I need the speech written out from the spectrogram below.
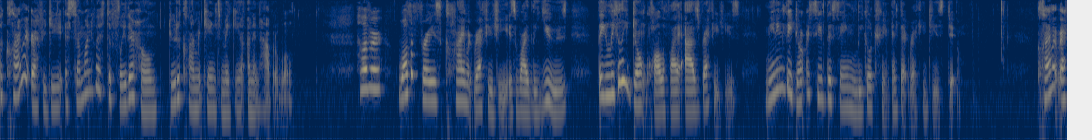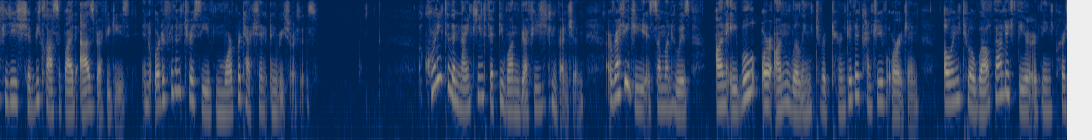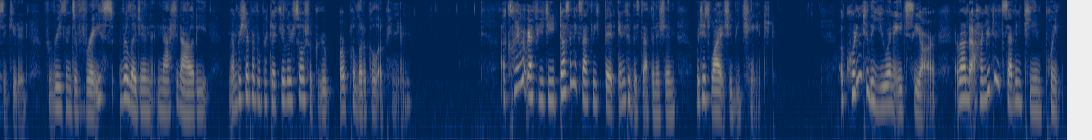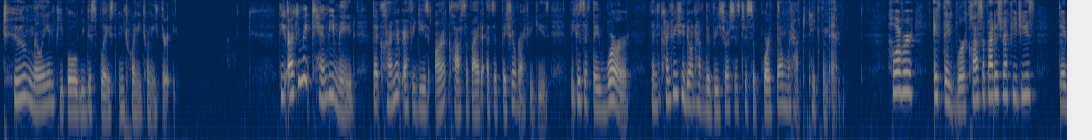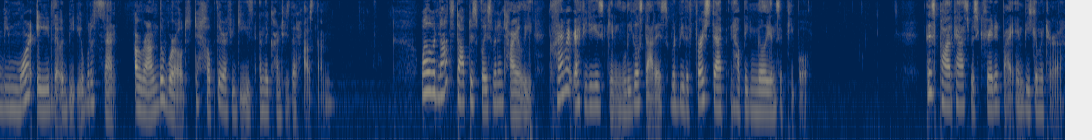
A climate refugee is someone who has to flee their home due to climate change making it uninhabitable. However, while the phrase climate refugee is widely used, they legally don't qualify as refugees, meaning they don't receive the same legal treatment that refugees do. Climate refugees should be classified as refugees in order for them to receive more protection and resources. According to the 1951 Refugee Convention, a refugee is someone who is unable or unwilling to return to their country of origin owing to a well founded fear of being persecuted for reasons of race, religion, nationality, membership of a particular social group, or political opinion. A climate refugee doesn't exactly fit into this definition, which is why it should be changed. According to the UNHCR, around 117.2 million people will be displaced in 2023. The argument can be made that climate refugees aren't classified as official refugees because if they were, then countries who don't have the resources to support them would have to take them in. However, if they were classified as refugees, there'd be more aid that would be able to send around the world to help the refugees and the countries that house them. While it would not stop displacement entirely, climate refugees gaining legal status would be the first step in helping millions of people. This podcast was created by Ambika Mathura.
